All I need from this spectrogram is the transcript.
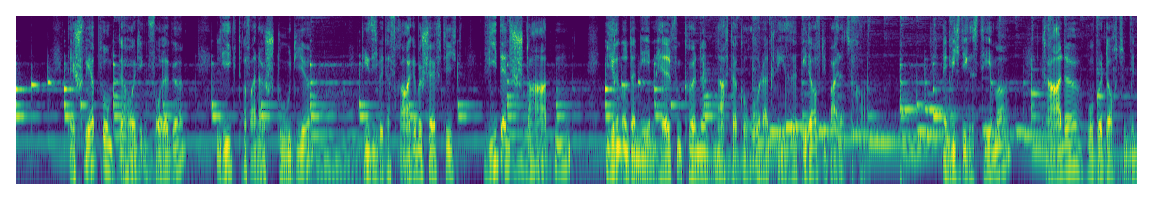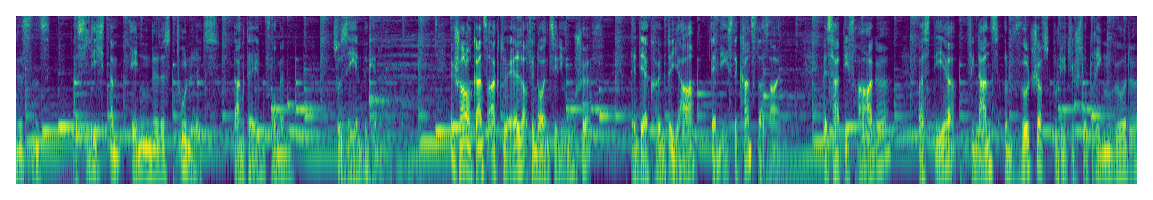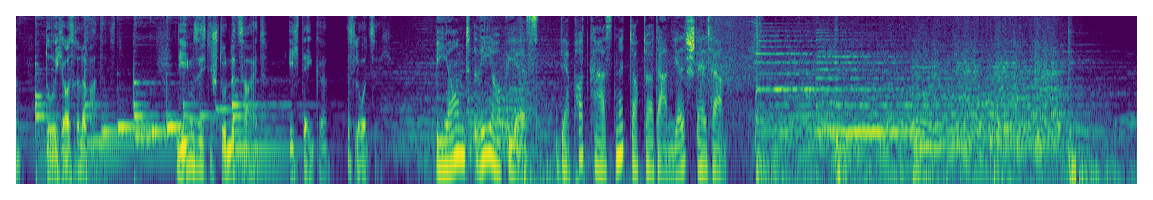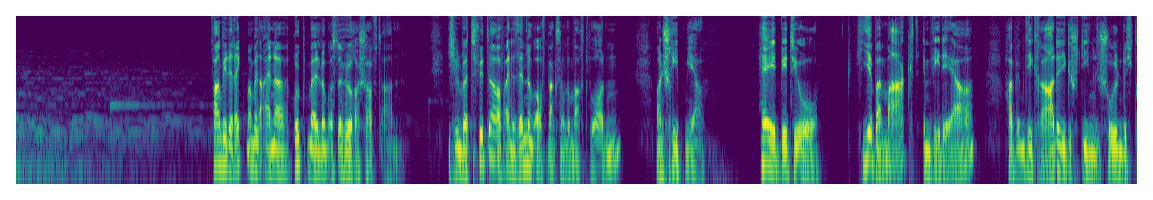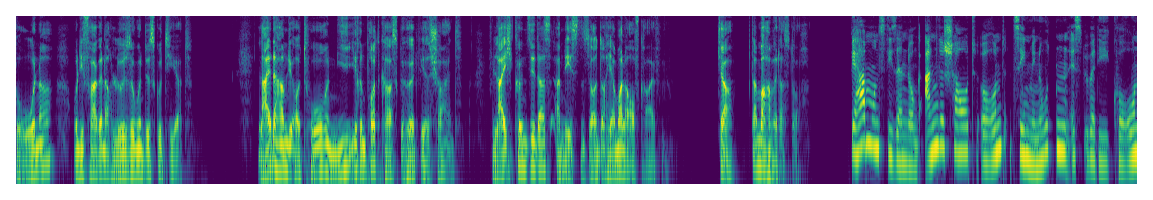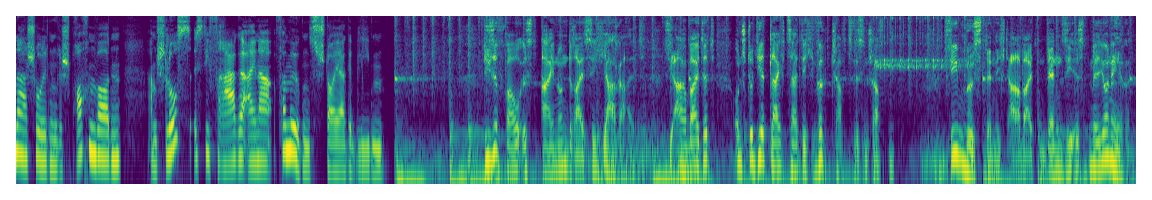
Der Schwerpunkt der heutigen Folge liegt auf einer Studie, die sich mit der Frage beschäftigt, wie denn Staaten ihren Unternehmen helfen können, nach der Corona-Krise wieder auf die Beine zu kommen. Ein wichtiges Thema, gerade wo wir doch zumindest das Licht am Ende des Tunnels dank der Impfungen zu sehen beginnen. Wir schauen auch ganz aktuell auf den neuen CDU-Chef, denn der könnte ja der nächste Kanzler sein. Weshalb die Frage, was der finanz- und wirtschaftspolitisch so bringen würde, durchaus relevant ist. Nehmen Sie sich die Stunde Zeit. Ich denke, es lohnt sich. Beyond the Obvious, der Podcast mit Dr. Daniel Stelter. Fangen wir direkt mal mit einer Rückmeldung aus der Hörerschaft an. Ich bin bei Twitter auf eine Sendung aufmerksam gemacht worden. Man schrieb mir, Hey BTO, hier beim Markt im WDR haben Sie gerade die gestiegenen Schulden durch Corona und die Frage nach Lösungen diskutiert. Leider haben die Autoren nie Ihren Podcast gehört, wie es scheint. Vielleicht können Sie das am nächsten Sonntag ja mal aufgreifen. Tja, dann machen wir das doch. Wir haben uns die Sendung angeschaut. Rund zehn Minuten ist über die Corona-Schulden gesprochen worden. Am Schluss ist die Frage einer Vermögenssteuer geblieben. Diese Frau ist 31 Jahre alt. Sie arbeitet und studiert gleichzeitig Wirtschaftswissenschaften. Sie müsste nicht arbeiten, denn sie ist Millionärin.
